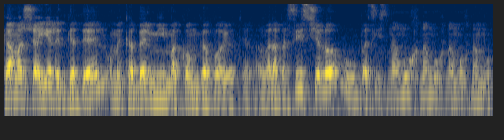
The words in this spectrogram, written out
כמה שהילד גדל הוא מקבל ממקום גבוה יותר, אבל הבסיס שלו הוא בסיס נמוך, נמוך, נמוך, נמוך,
